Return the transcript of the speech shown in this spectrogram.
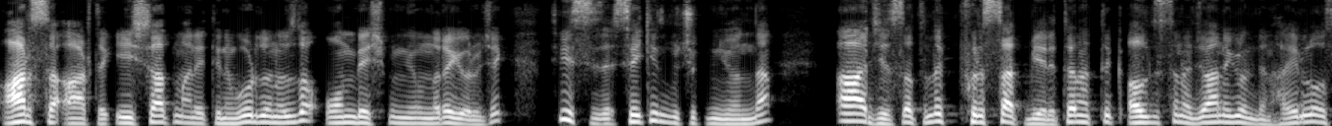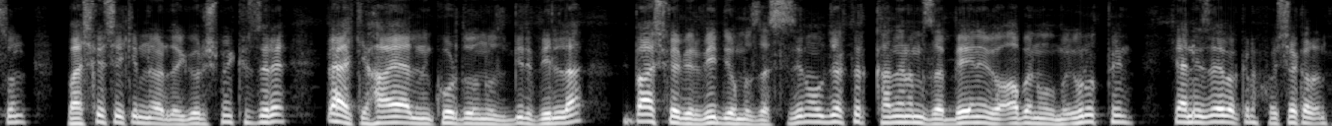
arsa artık inşaat maliyetini vurduğunuzda 15 milyonlara görecek. Biz size 8,5 milyondan acil satılık fırsat bir yeri tanıttık. Alıcısına canı gönülden hayırlı olsun. Başka çekimlerde görüşmek üzere. Belki hayalini kurduğunuz bir villa başka bir videomuzda sizin olacaktır. Kanalımıza beğeni ve abone olmayı unutmayın. Kendinize iyi bakın. Hoşçakalın.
